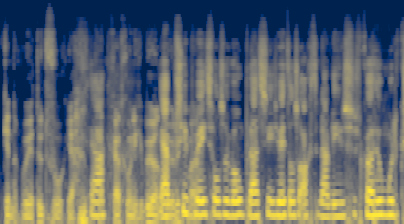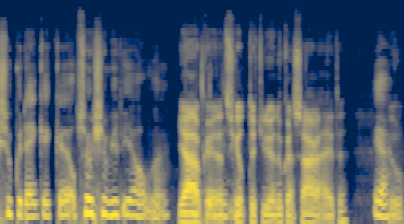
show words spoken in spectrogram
Kinderen proberen toe te voegen. Ja, Ja. dat gaat gewoon niet gebeuren Ja, in principe maar- weten ze onze woonplaats niet, ze weten onze achternaam niet. Dus het is wel heel moeilijk zoeken, denk ik, eh, op social media. Om, eh, ja, oké, dat scheelt dat jullie dan ook aan Sarah heten. ja. Ik bedoel,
